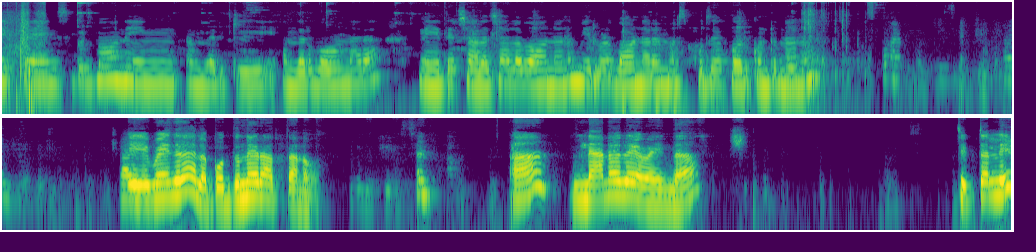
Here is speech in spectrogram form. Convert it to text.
Hi friends good morning అందరికీ. అందరు బాగున్నారా? నేనైతే చాలా చాలా బాగున్నాను. మీరు కూడా బాగున్నారని మనస్ఫూర్తిగా కోరుకుంటున్నాను. ఏమైందిరా? అలా పొద్దున్నే రాస్తాను ఆ? జ్ఞానోదయం అయిందా? చిట్టల్లి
